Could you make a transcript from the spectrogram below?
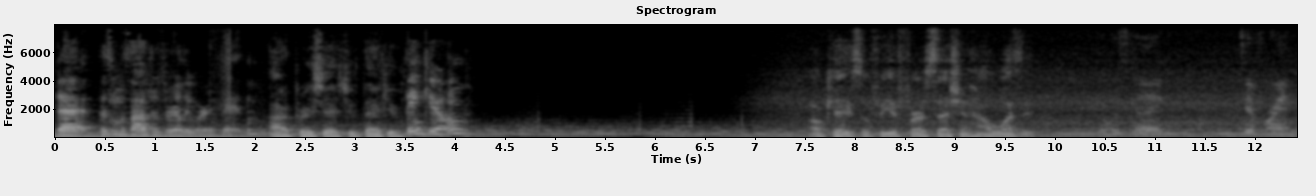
that this massage was really worth it. I appreciate you. Thank you. Thank you. Okay, so for your first session, how was it? It was good. Different.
